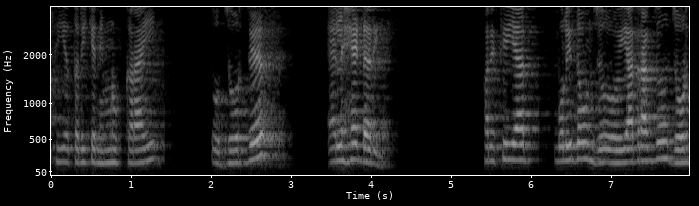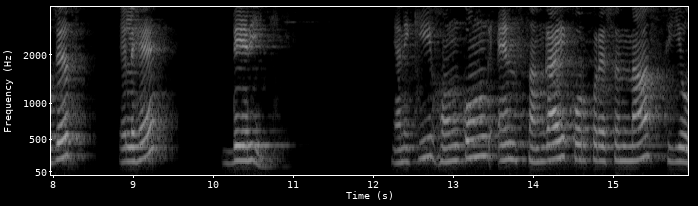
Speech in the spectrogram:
સીઓ તરીકે નિમણૂક કરાઈ? તો જોર્જેસ એલ્હેડરી. ફરીથી યાદ બોલી દઉં, જો યાદ રાખજો, જોર્જેસ એલ્હે ડેરી યાની કે હોંગકોંગ એન્ડ સંઘાઈ કોર્પોરેશનના સીઓ.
